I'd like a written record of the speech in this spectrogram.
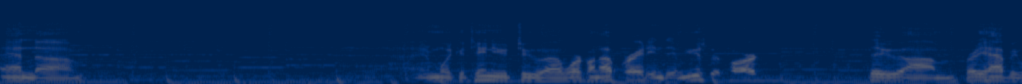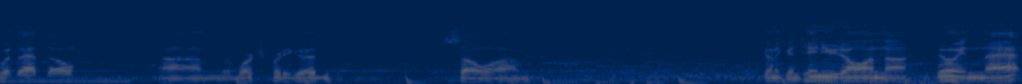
And um, and we'll continue to uh, work on upgrading the amusement park too. I'm pretty happy with that though. Um, it works pretty good. So, um, going to continue on uh, doing that.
